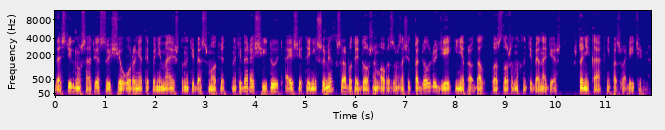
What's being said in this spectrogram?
Достигнув соответствующего уровня, ты понимаешь, что на тебя смотрят, на тебя рассчитывают, а если ты не сумел сработать должным образом, значит подвел людей и не оправдал возложенных на тебя надежд, что никак не позволительно.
